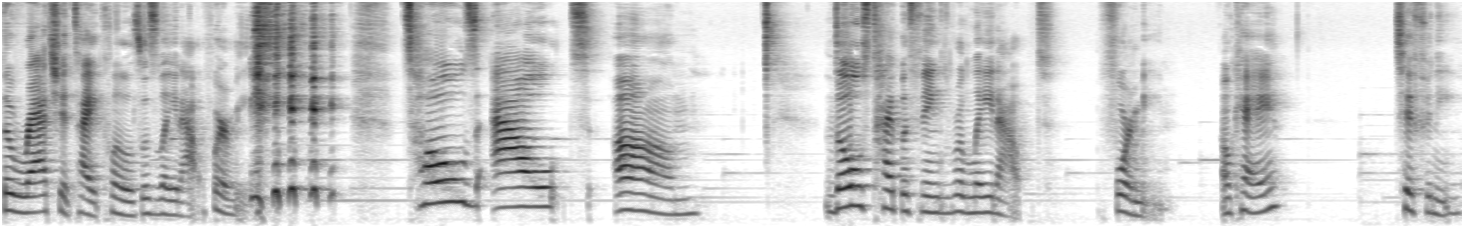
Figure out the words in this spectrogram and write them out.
the ratchet tight clothes was laid out for me. Toes out, um those type of things were laid out for me. Okay? Tiffany,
